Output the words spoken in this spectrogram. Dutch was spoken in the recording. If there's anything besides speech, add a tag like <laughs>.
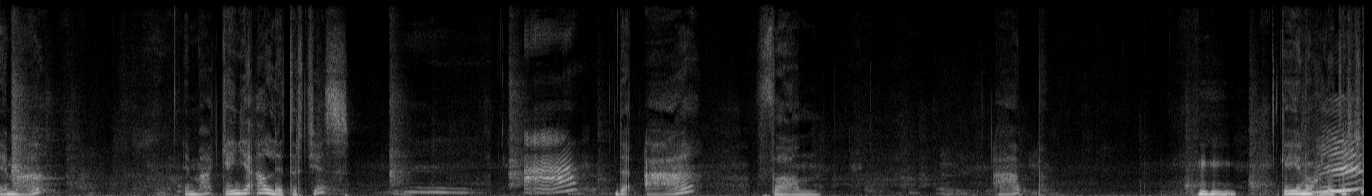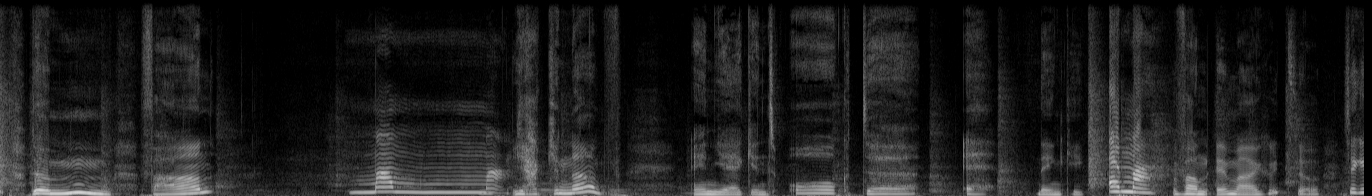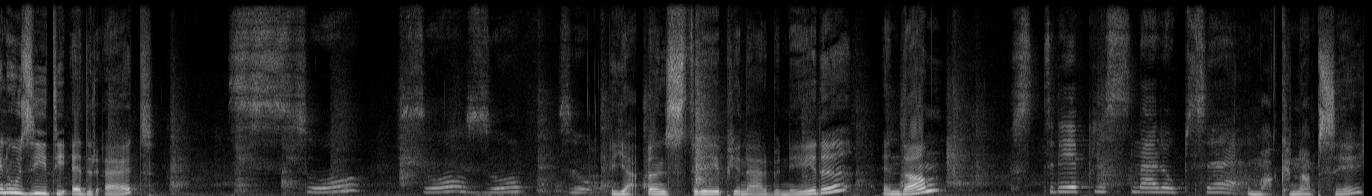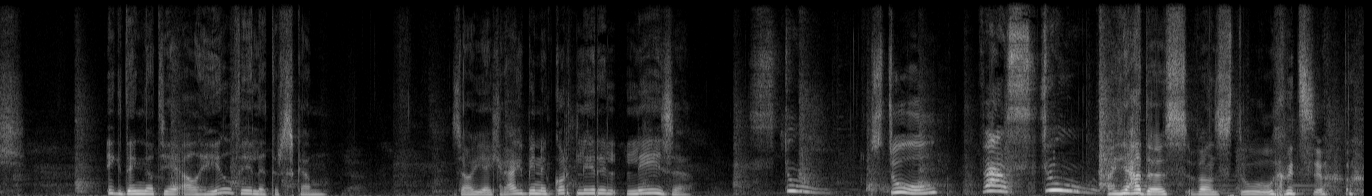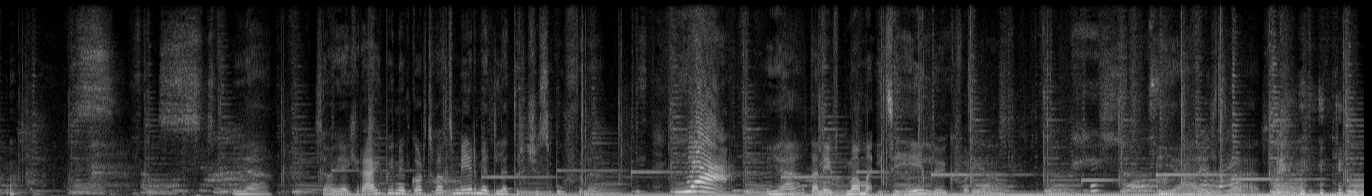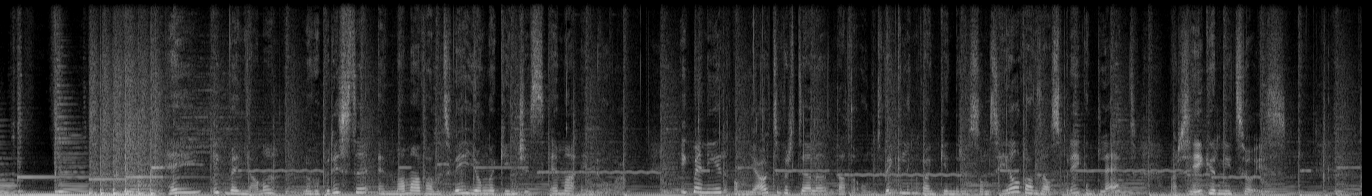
Emma? Emma, ken je al lettertjes? A. De A van aap. <laughs> ken je nog lettertjes? De M van... Mama. Ja, knap. En jij kent ook de E, denk ik. Emma. Van Emma, goed zo. Zeg, en hoe ziet die E eruit? Zo, zo, zo, zo. Ja, een streepje naar beneden. En dan? Streepjes naar opzij. Maar knap zeg. Ik denk dat jij al heel veel letters kan. Zou jij graag binnenkort leren lezen? Stoel. Stoel? Van stoel. Ah ja, dus, van stoel. <laughs> Goed zo. Van stoel. Ja. Zou jij graag binnenkort wat meer met lettertjes oefenen? Ja. Ja, dan heeft mama iets heel leuk voor jou. Ja, echt waar. <laughs> Hey, ik ben Janne, logopediste en mama van twee jonge kindjes Emma en Noah. Ik ben hier om jou te vertellen dat de ontwikkeling van kinderen soms heel vanzelfsprekend lijkt, maar zeker niet zo is.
